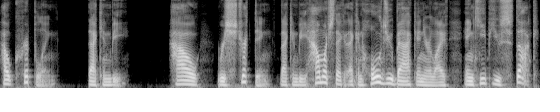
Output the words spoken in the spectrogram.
how crippling that can be? How restricting that can be? How much that, that can hold you back in your life and keep you stuck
